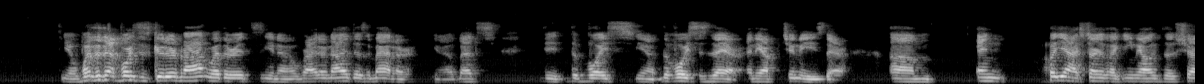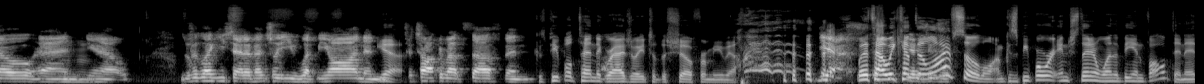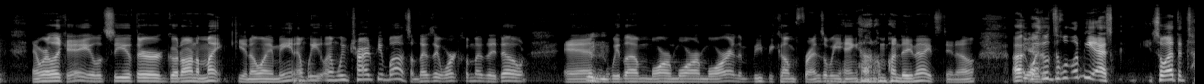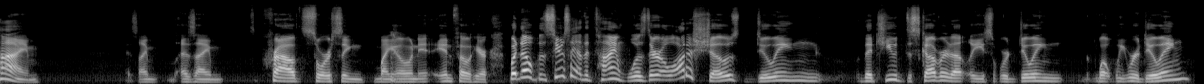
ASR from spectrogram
you know whether that voice is good or not, whether it's you know right or not, it doesn't matter. You know, that's the the voice. You know, the voice is there and the opportunity is there. Um, and but yeah, I started like emailing to the show, and Mhm. you know, like you said, eventually you let me on and Yeah. to talk about stuff and because people tend to graduate to the show from email. yes, but that's how we kept Yeah, it yeah, alive so long because people were interested and wanted to be involved in it, and we're like, hey, let's see if they're good on a mic. You know what I mean? And we and we've tried people out. Sometimes they work, sometimes they don't, and Mhm. we love them more and more and more, and then we become friends and we hang out on Monday nights. You know? Uh, Yeah. let, let me ask. So at the time, as I'm as I'm crowdsourcing my own info here, but no, but seriously, at the time, was there a lot of shows doing that you discovered at least were doing what we were doing?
